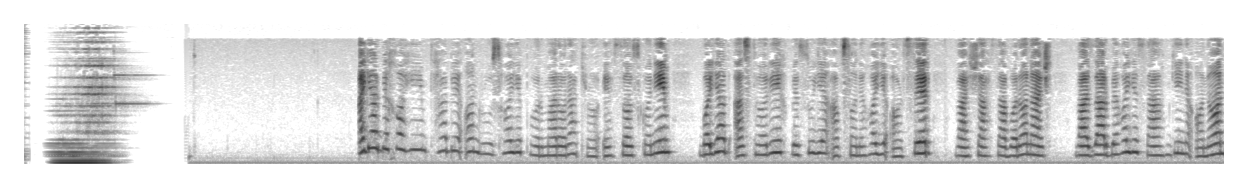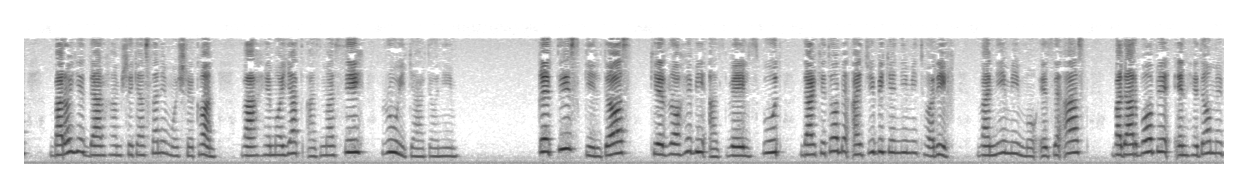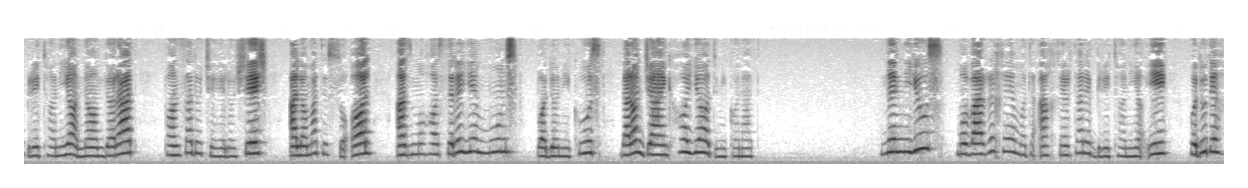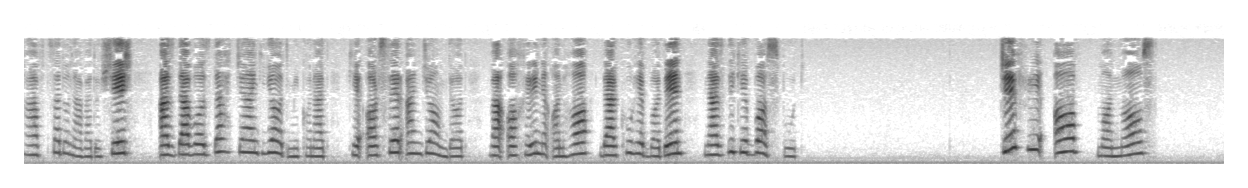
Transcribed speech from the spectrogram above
اگر بخواهیم تب آن روزهای پرمرارت را احساس کنیم باید از تاریخ به سوی افسانه های آرسر و شهسوارانش و ضربه های سهمگین آنان برای در هم شکستن مشرکان و حمایت از مسیح روی گردانیم. قدیس گیلداس که راهبی از ویلز بود در کتاب عجیبی که نیمی تاریخ و نیمی موعظه است و در باب انهدام بریتانیا نام دارد 546 علامت سوال از محاصره مونس با دونیکوس در آن جنگ ها یاد می کند ننیوس مورخ متأخرتر بریتانیایی حدود 796 از دوازده جنگ یاد می کند که آرسر انجام داد و آخرین آنها در کوه بادن نزدیک باس بود. جفری آب مانماس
